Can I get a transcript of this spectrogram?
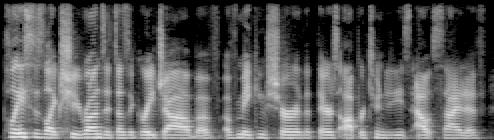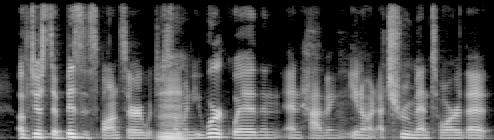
places like she runs it does a great job of of making sure that there's opportunities outside of of just a business sponsor, which is mm. someone you work with, and and having you know a true mentor that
